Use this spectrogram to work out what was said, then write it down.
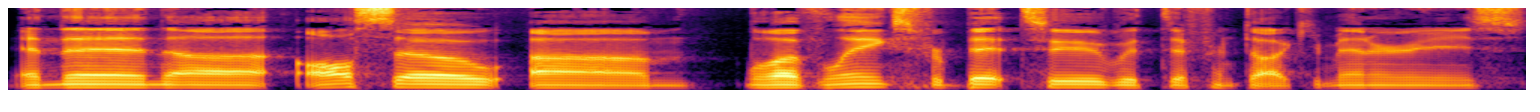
And then uh, also, um, we'll have links for BitTube with different documentaries.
